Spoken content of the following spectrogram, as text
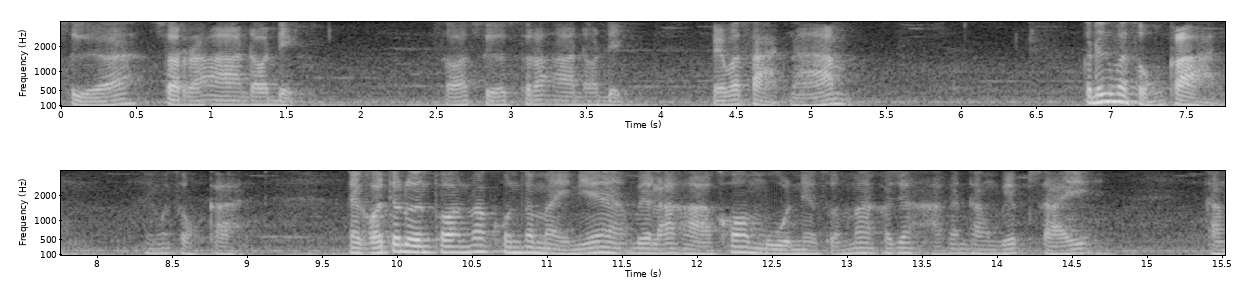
เสือสระอาดอเด็กสอเสือสระอาดอเด็กแปลว่าศาสตร์น้ำก็นึกว่าสงกรานนึกว่าสงกรานแต่ขอเจริญพรว่าคนสมัยเนี้ยเวลาหาข้อมูลเนี่ยส่วนมากเขาจะหากันทางเว็บไซต์ ทาง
